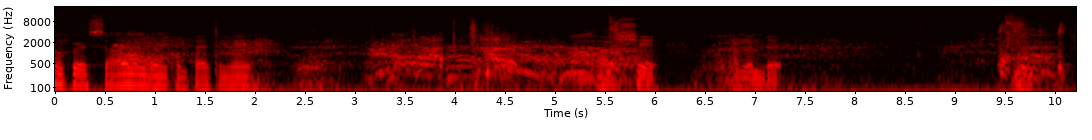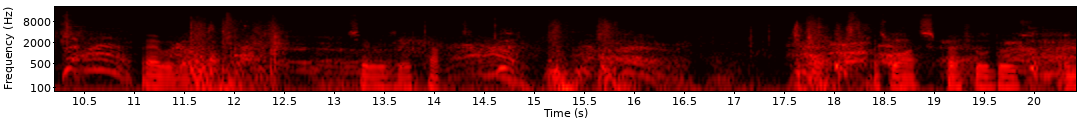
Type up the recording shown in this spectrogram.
Look at his size even compared to me. Oh shit. I've been bit. There we go. Series of attacks. That's what our special does in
